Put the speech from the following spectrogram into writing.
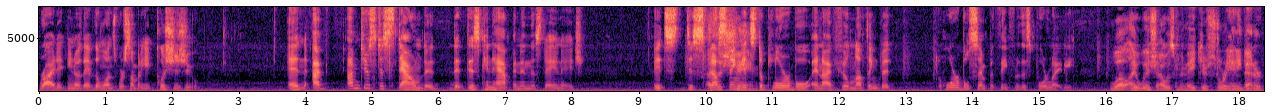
ride it you know they have the ones where somebody pushes you and i'm i'm just astounded that this can happen in this day and age. It's disgusting it's deplorable and i feel nothing but horrible sympathy for this poor lady. Well, I wish I was going to make your story any better,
